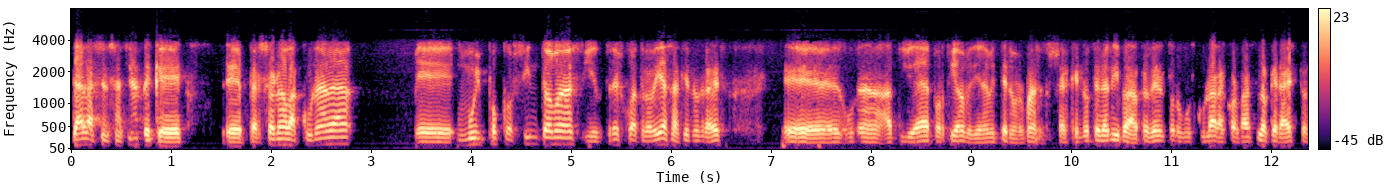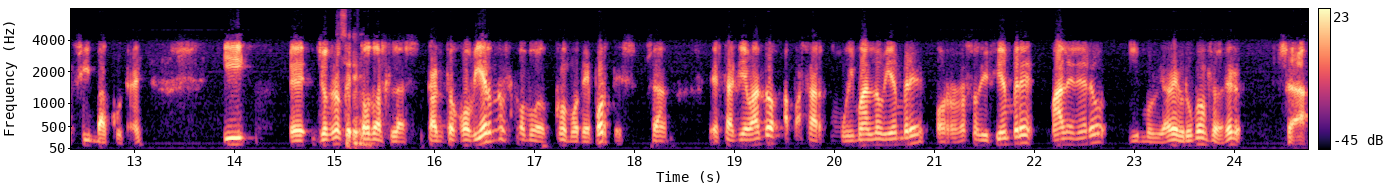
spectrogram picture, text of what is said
da la sensación de que eh, persona vacunada, muy pocos síntomas y en tres, cuatro días haciendo otra vez eh, una actividad deportiva medianamente normal. O sea, que no te da ni para perder el tono muscular. Acordás lo que era esto sin vacuna. ¿eh? Y eh, yo creo que todas las, tanto gobiernos como, como deportes, o sea, están llevando a pasar muy mal noviembre, horroroso diciembre, mal enero y mundial de grupo en febrero. O sea,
